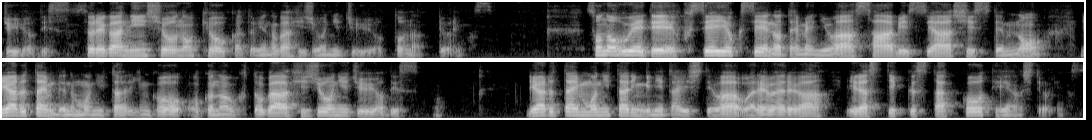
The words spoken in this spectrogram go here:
重要です。それが認証の強化というのが非常に重要となっております。その上で不正抑制のためにはサービスやシステムのリアルタイムでのモニタリングを行うことが非常に重要です。リアルタイムモニタリングに対しては我々は Elastic Stack を提案しております。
